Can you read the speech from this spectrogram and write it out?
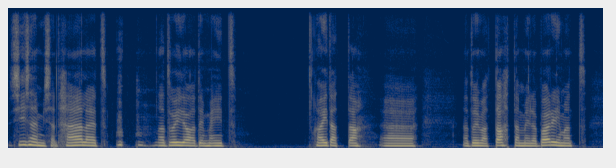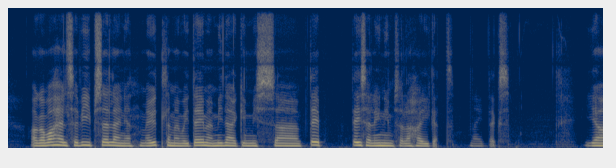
sisemised hääled, nad võivad meid aidata, nad võivad tahta meile parimat, aga vahel see viib selleni, et me ütleme või teeme midagi, mis teeb teisele inimesele haiget, näiteks. ja,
